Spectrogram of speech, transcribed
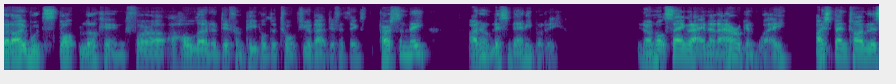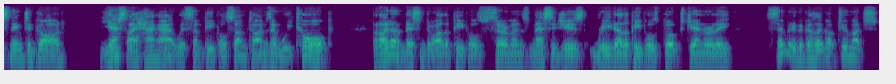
but I would stop looking for a, a, whole load of different people to talk to you about different things. Personally, I don't listen to anybody. You know, I'm not saying that in an arrogant way. I spend time listening to God. Yes, I hang out with some people sometimes and we talk, but I don't listen to other people's sermons, messages, read other people's books generally, simply because I got too much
